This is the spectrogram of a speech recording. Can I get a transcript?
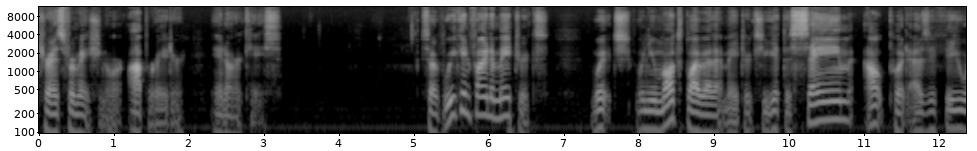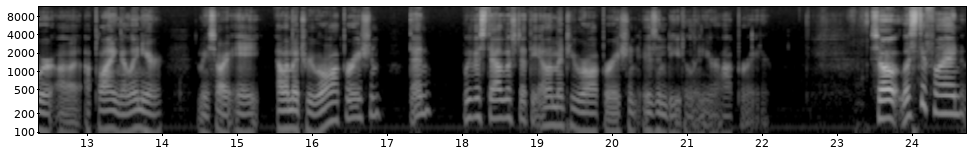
transformation or operator in our case. So if we can find a matrix which when you multiply by that matrix you get the same output as if you were uh, applying a linear I mean sorry a elementary row operation then we've established that the elementary row operation is indeed a linear operator. So let's define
